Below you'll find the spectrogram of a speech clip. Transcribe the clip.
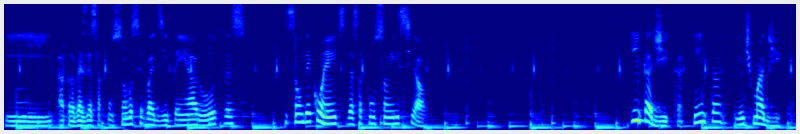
E através dessa função você vai desempenhar outras que são decorrentes dessa função inicial. Quinta dica, quinta e última dica.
